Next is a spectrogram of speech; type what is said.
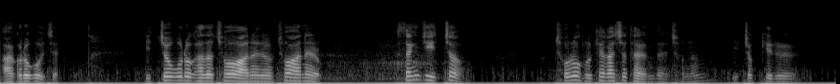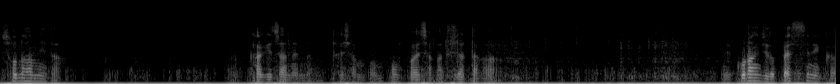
아 그러고 이제 이쪽으로 가서 저 안에 저 안에 생쥐 있죠? 저로 그렇게 가셔도 되는데 저는 이쪽 길을 선호합니다. 가기 전에는 다시 한번 본파에 잠깐 들렸다가 네, 꼬랑지도 뺐으니까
